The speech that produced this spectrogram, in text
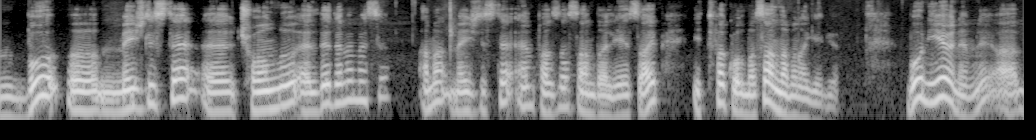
bu e, mecliste e, çoğunluğu elde edememesi ama mecliste en fazla sandalyeye sahip ittifak olması anlamına geliyor. Bu niye önemli? Abi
